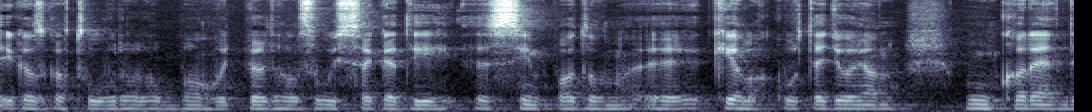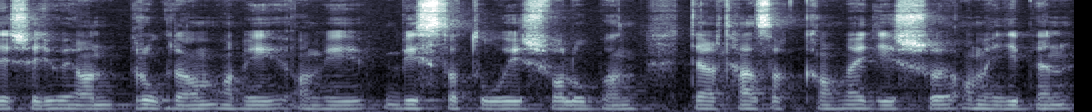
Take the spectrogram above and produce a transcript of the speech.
igazgatóról abban, hogy például az új szegedi színpadon kialakult egy olyan munkarend és egy olyan program, ami, ami biztató és valóban teltházakkal megy, és amennyiben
